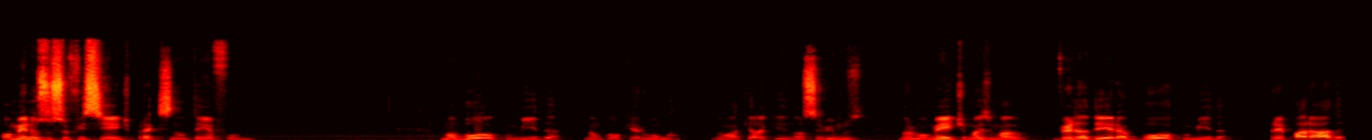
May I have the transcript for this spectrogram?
ao menos o suficiente para que se não tenha fome. Uma boa comida, não qualquer uma, não aquela que nós servimos normalmente, mas uma verdadeira boa comida preparada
